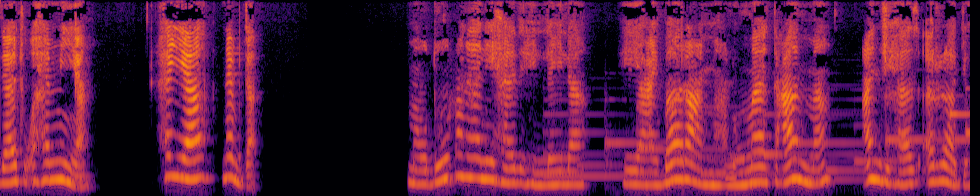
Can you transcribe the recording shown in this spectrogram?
ذات أهمية. هيا نبدأ. موضوعنا لهذه الليلة هي عبارة عن معلومات عامة عن جهاز الراديو.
